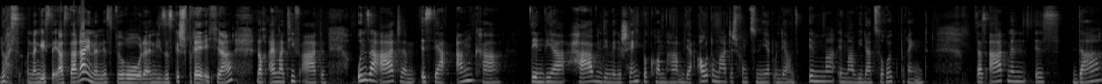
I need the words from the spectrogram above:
los. Und dann gehst du erst da rein in das Büro oder in dieses Gespräch, ja? Noch einmal tief atmen. Unser Atem ist der Anker, den wir haben, den wir geschenkt bekommen haben, der automatisch funktioniert und der uns immer, immer wieder zurückbringt. Das Atmen ist da.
